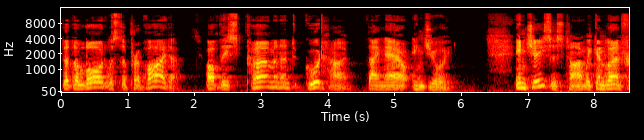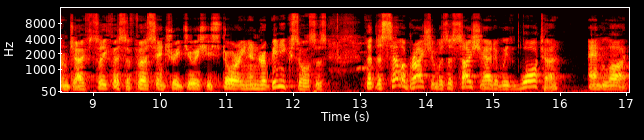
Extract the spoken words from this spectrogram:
that the Lord was the provider of this permanent good home they now enjoyed. In Jesus' time, we can learn from Josephus, a first century Jewish historian, and rabbinic sources that the celebration was associated with water and light.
